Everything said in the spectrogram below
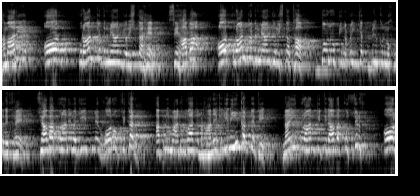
ہمارے اور قرآن کے درمیان جو رشتہ ہے، صحابہ اور قرآن کے درمیان جو رشتہ تھا، دونوں کی نوعیت بالکل مختلف ہے۔ صحابہ قرآن مجید میں غور و فکر اپنی معلومات بڑھانے کے لیے نہیں کرتے تھے۔ نہ ہی قرآن کی تلاوت کو صرف اور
